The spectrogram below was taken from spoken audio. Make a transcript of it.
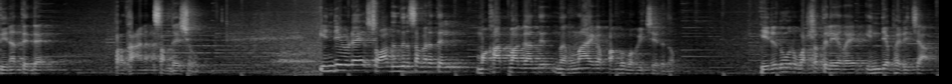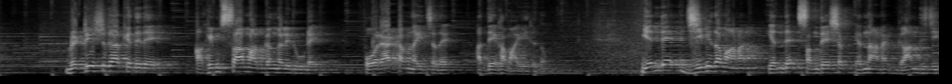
ദിനത്തിന്റെ പ്രധാന സന്ദേശവും. ഇന്ത്യയുടെ സ്വാതന്ത്ര്യ സമരത്തിൽ മഹാത്മാഗാന്ധി നിർണായക പങ്ക് വഹിച്ചിരുന്നു. ഇരുന്നൂറ് വർഷത്തിലേറെ ഇന്ത്യ ഭരിച്ച ബ്രിട്ടീഷുകാർക്കെതിരെ അഹിംസാ മാർഗങ്ങളിലൂടെ പോരാട്ടം നയിച്ചത് അദ്ദേഹമായിരുന്നു. എന്റെ ജീവിതമാണ് എന്റെ സന്ദേശം എന്നാണ് ഗാന്ധിജി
